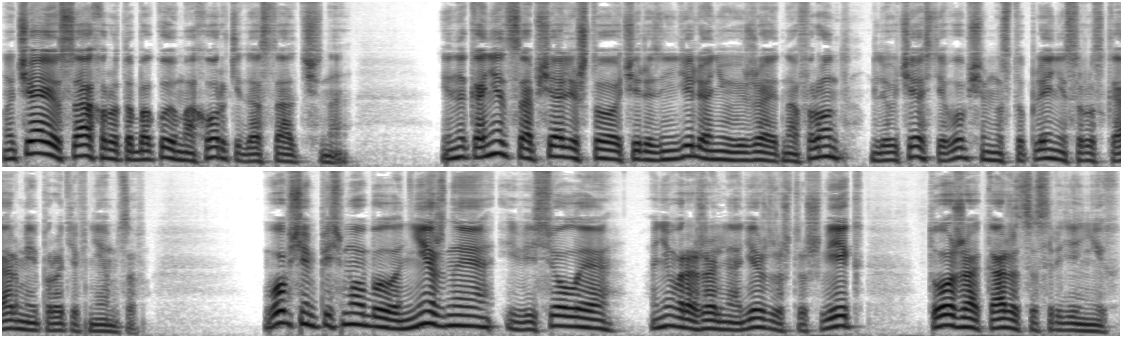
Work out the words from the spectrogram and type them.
но чаю, сахару, табаку и махорки достаточно. И наконец сообщали, что через неделю они уезжают на фронт для участия в общем наступлении с русской армией против немцев. В общем, письмо было нежное и веселое. Они выражали надежду, что Швейк тоже окажется среди них.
